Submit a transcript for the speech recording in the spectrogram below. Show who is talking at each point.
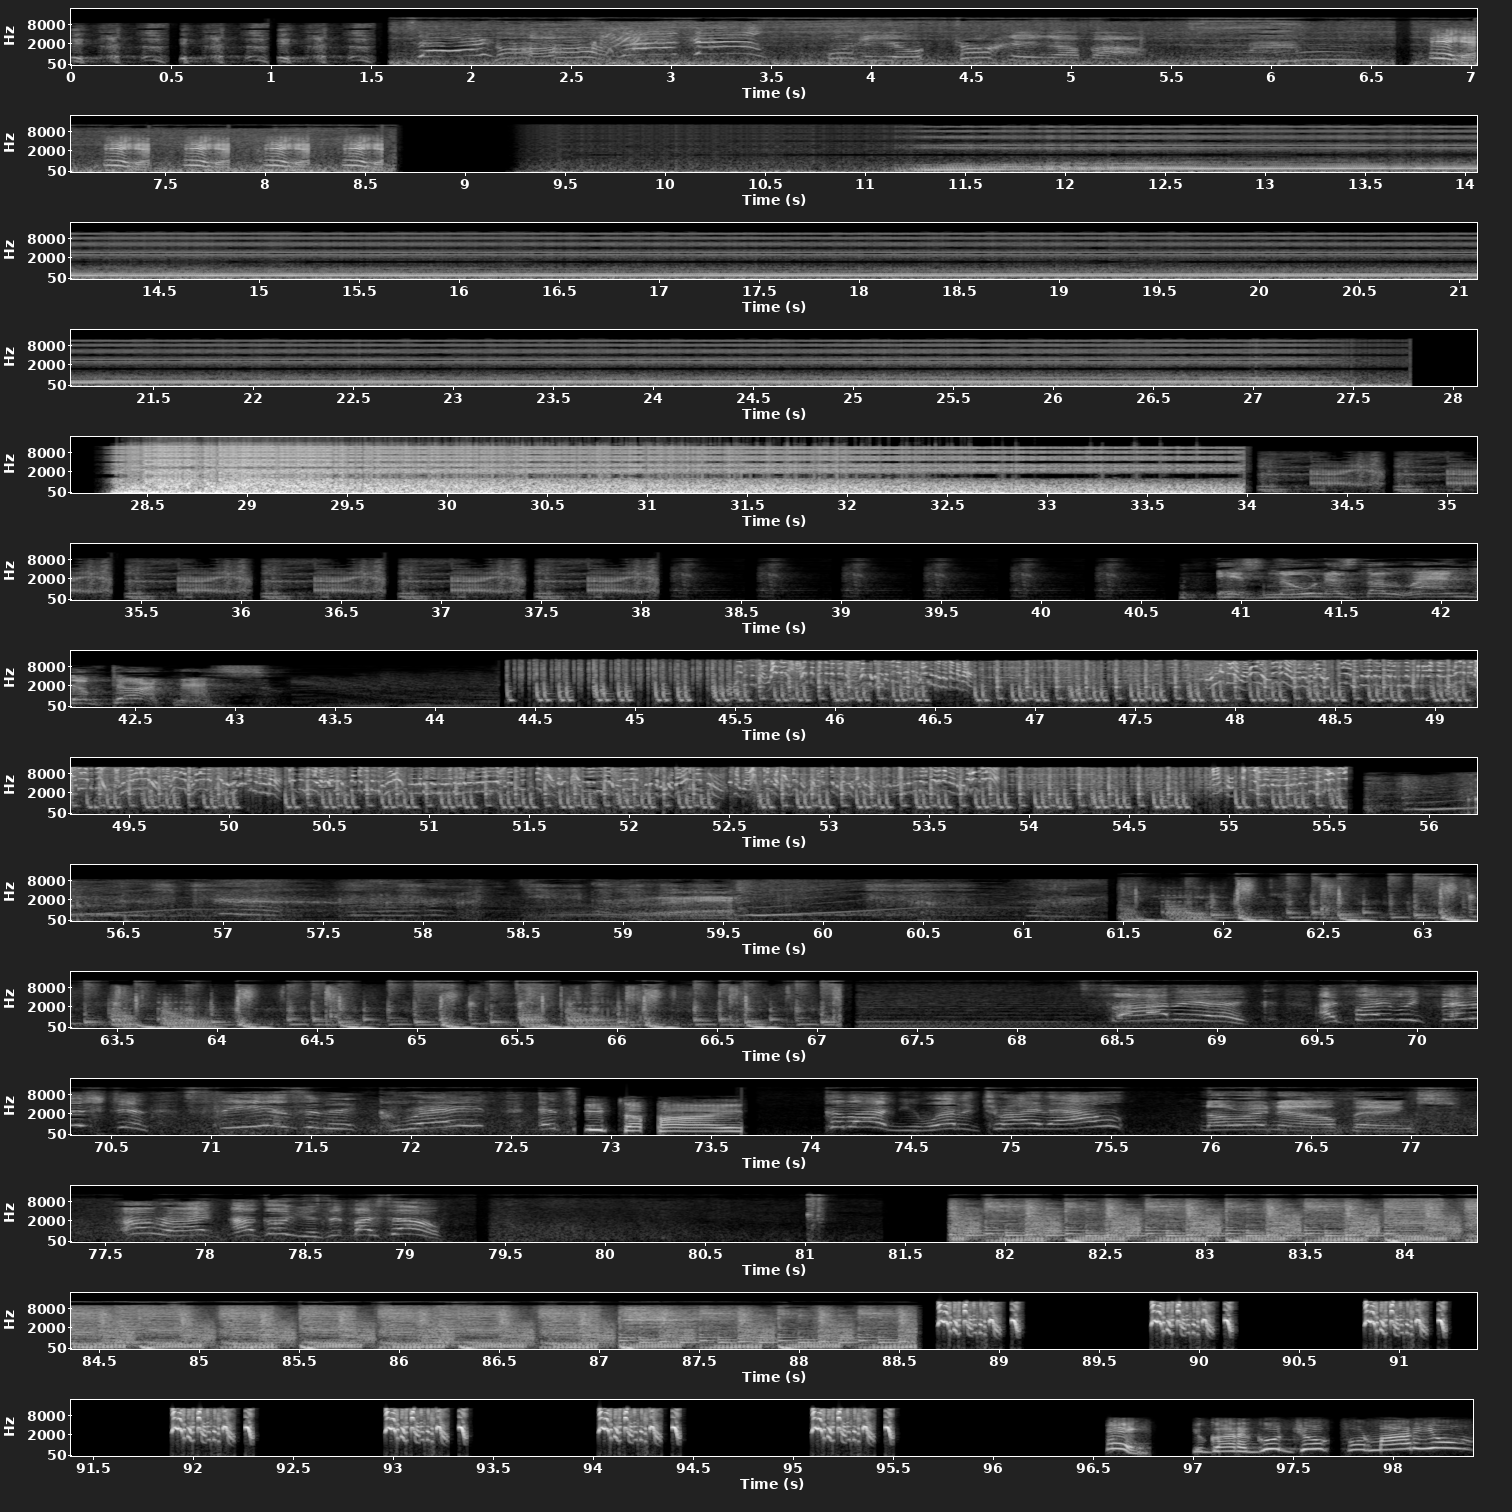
Speaker 1: Sir? Huh? Go, go! What are you talking about?
Speaker 2: Hey, hey, hey, hey, hey.
Speaker 3: Is known as the Land of Darkness.
Speaker 4: Sonic! I finally finished it! See, isn't it great? It's...
Speaker 2: Pizza pie.
Speaker 4: Come on, you want to try it out?
Speaker 5: Not right now, thanks.
Speaker 4: All right, I'll go use it myself.
Speaker 2: Hey, you got a good joke for Mario?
